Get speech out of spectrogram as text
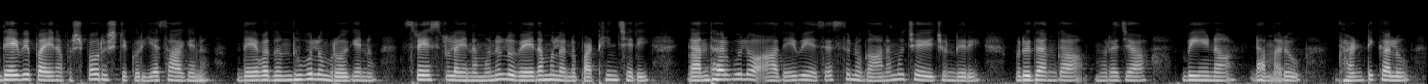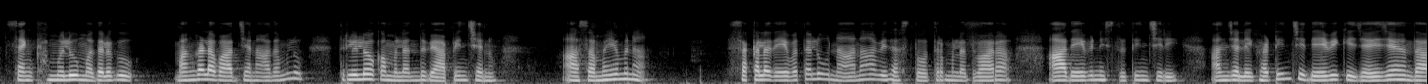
దేవి పైన పుష్పవృష్టి కురియసాగెను దేవదుందువులు మ్రోగెను శ్రేష్ఠులైన మునులు వేదములను పఠించిరి గంధర్వులు ఆ దేవి యశస్సును గానము చేయుచుండిరి. మృదంగ మురజ వీణ డమరు ఘంటికలు శంఖములు మొదలగు మంగళవాద్యనాదములు త్రిలోకములందు వ్యాపించెను. ఆ సమయమున సకల దేవతలు నానావిధ స్తోత్రముల ద్వారా ఆ దేవిని స్థుతించిరి అంజలి ఘటించి దేవికి జయ జయదా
